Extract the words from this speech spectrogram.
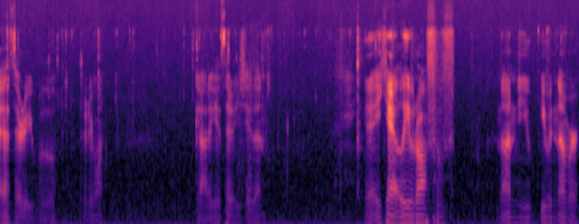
Oh, yeah, 30 blue. 31. Gotta get 32 then. Yeah, you can't leave it off of non even number.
